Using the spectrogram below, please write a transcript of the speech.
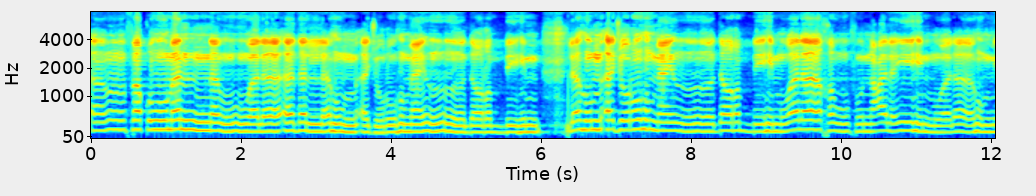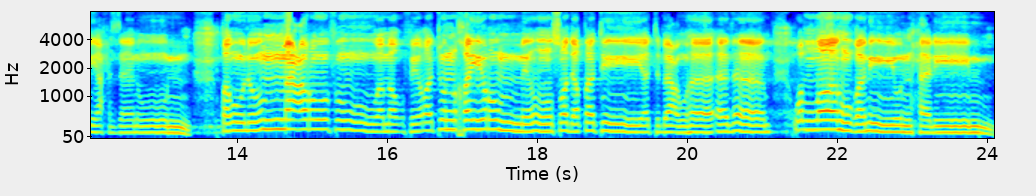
أنفقوا منا ولا أذى لهم أجرهم عند ربهم لهم أجرهم عند ربهم ولا خوف عليهم ولا هم يحزنون قول معروف ومغفرة خير من صدقة يتبعها أذى والله غني حليم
